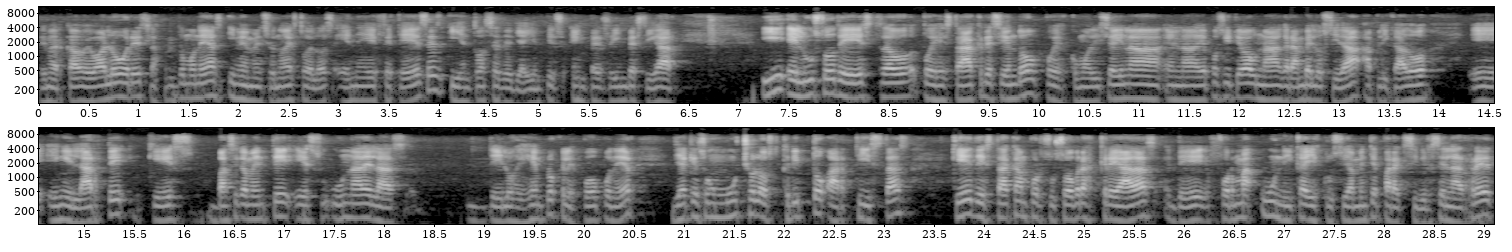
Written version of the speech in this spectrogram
el mercado de valores, las criptomonedas, y me mencionó esto de los NFTs, y entonces desde ahí empecé, a investigar. Y el uso de esto pues está creciendo, pues como dice ahí en la, en la diapositiva, una gran velocidad aplicado eh, en el arte, que es básicamente es una de las de los ejemplos que les puedo poner, ya que son muchos los criptoartistas que destacan por sus obras creadas de forma única y exclusivamente para exhibirse en la red.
